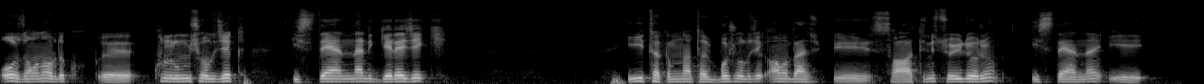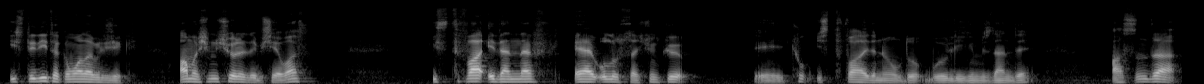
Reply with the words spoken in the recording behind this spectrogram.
o zaman orada e, kurulmuş olacak. İsteyenler gelecek. İyi takımlar tabi boş olacak ama ben e, saatini söylüyorum. İsteyenler e, istediği takımı alabilecek. Ama şimdi şöyle de bir şey var. İstifa edenler eğer olursa çünkü e, çok istifa eden oldu bu ligimizden de. Aslında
